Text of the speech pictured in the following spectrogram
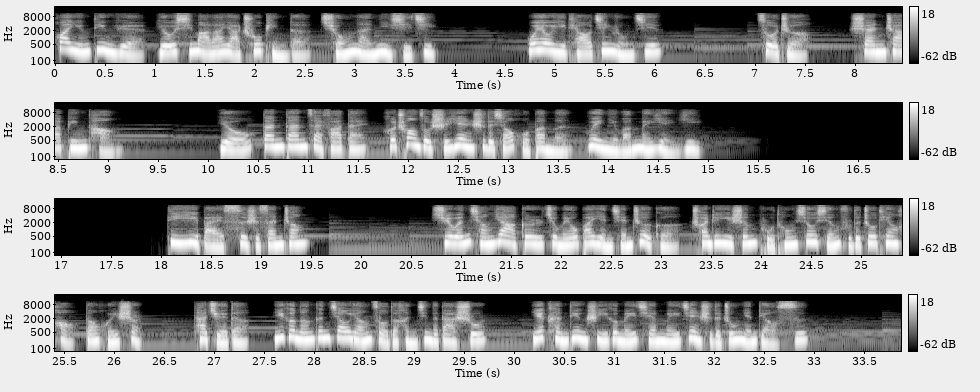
欢迎订阅由喜马拉雅出品的《穷男逆袭记》。我有一条金融街。作者：山楂冰糖，由丹丹在发呆和创作实验室的小伙伴们为你完美演绎。第一百四十三章，许文强压根儿就没有把眼前这个穿着一身普通休闲服的周天浩当回事儿。他觉得一个能跟骄阳走得很近的大叔。也肯定是一个没钱没见识的中年屌丝，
